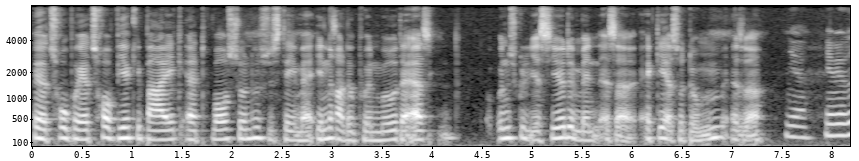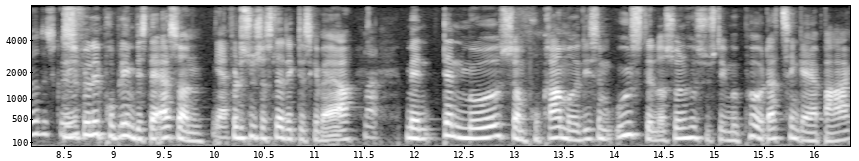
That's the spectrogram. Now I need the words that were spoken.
ved at tro på. Jeg tror virkelig bare ikke, at vores sundhedssystem er indrettet på en måde, der er undskyld, jeg siger det, men altså, agerer så dumme. Altså, Ja, Jamen, jeg ved det sgu det er selvfølgelig et problem, hvis det er sådan, Ja. for det synes jeg slet ikke, det skal være. Nej. Men den måde, som programmet ligesom udstiller sundhedssystemet på, der tænker jeg bare,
